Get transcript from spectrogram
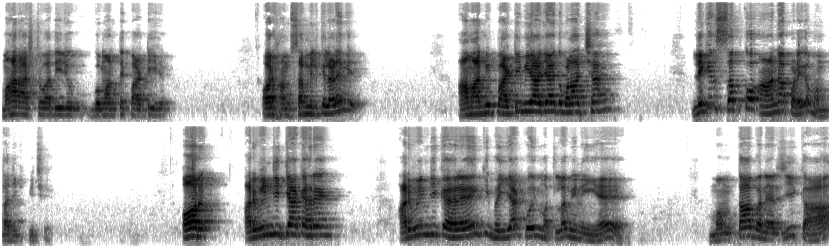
महाराष्ट्रवादी जो गोमांतक पार्टी है, और हम सब मिलकर लड़ेंगे। आम आदमी पार्टी भी आ जाए तो बड़ा अच्छा है, लेकिन सबको आना पड़ेगा ममता जी के पीछे। और अरविंद जी क्या कह रहे हैं? अरविंद जी कह रहे हैं कि भैया कोई मतलब ही नहीं है। ममता बनर्जी का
